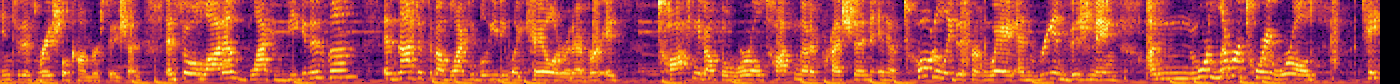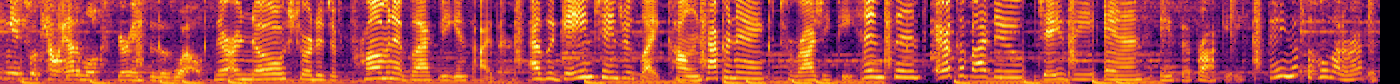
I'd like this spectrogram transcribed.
into this racial conversation? And so a lot of black veganism is not just about black people eating like kale or whatever. It's talking about the world, talking about oppression in a totally different way and re-envisioning a more liberatory world taking into account animal experiences as well. There are no shortage of prominent black vegans either. As with game changers like Colin Kaepernick, Taraji P. Henson, Erykah Badu, Jay-Z, and A$AP Rocky. Dang, that's a whole lot of rappers.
